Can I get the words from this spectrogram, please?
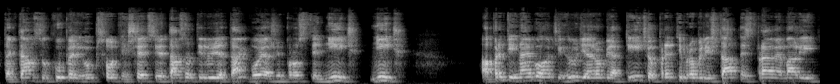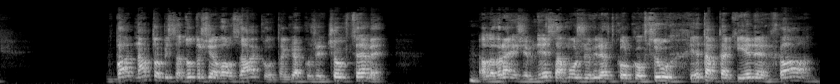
tak tam sú kúpení absolútne všetci. Tam sa tí ľudia tak boja, že proste nič, nič. A pre tých najbohatších ľudia robia tí, čo predtým robili štátne správe, mali dbať na to, aby sa dodržiaval zákon. Tak akože čo chceme. Ale vrajím, že mne sa môžu vydať koľko chcú. Je tam taký jeden chlán,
